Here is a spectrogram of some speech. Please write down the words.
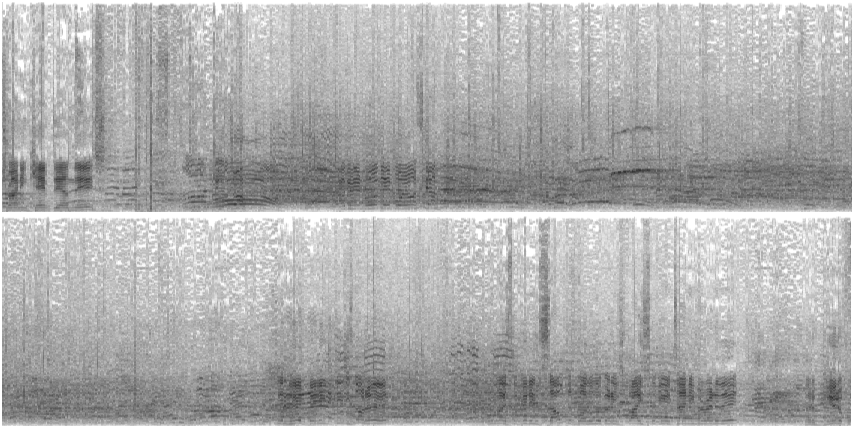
training camp down there. Good drop. Overhand right there by Oscar. Didn't hurt Benny. He's not hurt. Almost a bit insulted by the look on his face looking at Tony Moretta there. But a beautiful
